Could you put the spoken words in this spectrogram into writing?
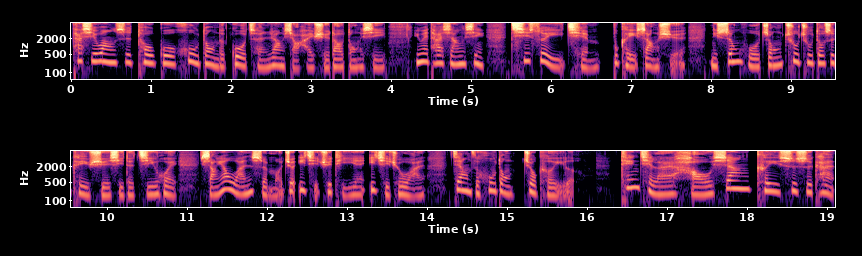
他希望是透过互动的过程让小孩学到东西，因为他相信七岁以前不可以上学，你生活中处处都是可以学习的机会，想要玩什么就一起去体验，一起去玩，这样子互动就可以了。听起来好像可以试试看，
